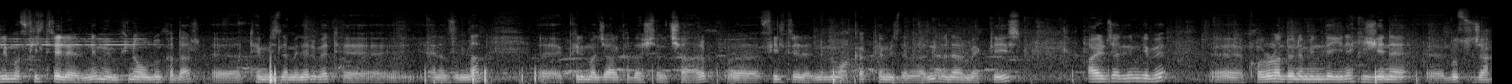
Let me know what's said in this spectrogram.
klima filtrelerini mümkün olduğu kadar e, temizlemeleri ve te- en azından e, klimacı arkadaşları çağırıp e, filtrelerini muhakkak temizlemelerini önermekteyiz. Ayrıca dediğim gibi e, korona döneminde yine hijyene e, bu sıcak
